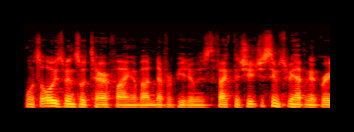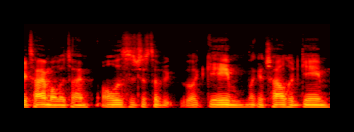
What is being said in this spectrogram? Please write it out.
What's always been so terrifying about Neferpitou is the fact that she just seems to be having a great time all the time. All this is just a like game, like a childhood game.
